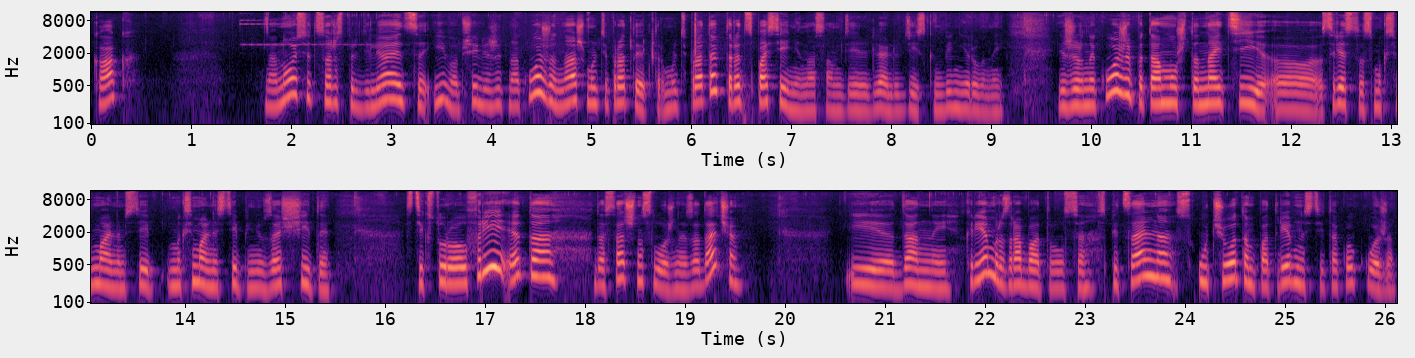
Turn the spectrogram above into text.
как наносится, распределяется и вообще лежит на коже наш мультипротектор. Мультипротектор это спасение на самом деле для людей с комбинированной и жирной кожей, потому что найти э, средство с максимальным степ максимальной степенью защиты с текстурой All Free это достаточно сложная задача. И данный крем разрабатывался специально с учетом потребностей такой кожи.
